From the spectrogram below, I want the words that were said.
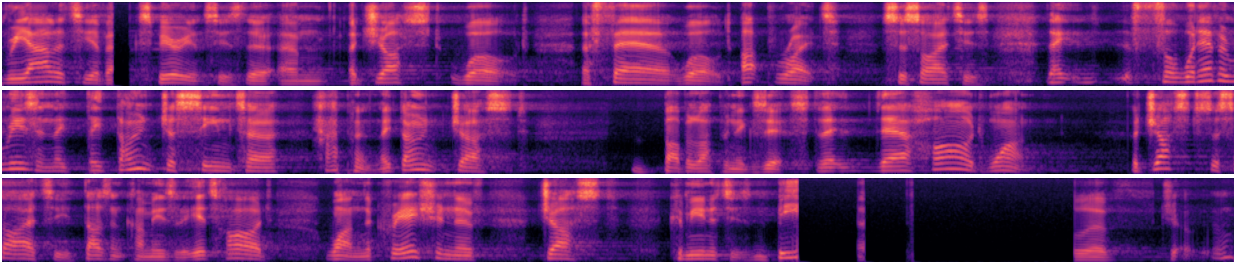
reality of our experience is that um, a just world, a fair world, upright societies, they, for whatever reason, they, they don't just seem to happen. They don't just bubble up and exist. They, they're hard won. A just society doesn't come easily. It's hard won. The creation of just communities, being of oh,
